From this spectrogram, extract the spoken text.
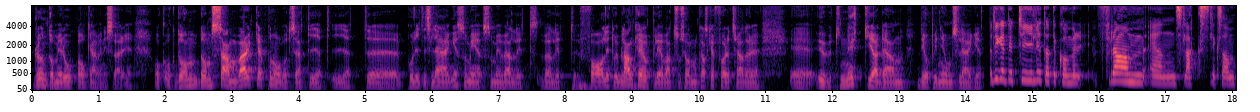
runt om i Europa och även i Sverige. Och, och de, de samverkar på något sätt i ett, i ett eh, politiskt läge som är, som är väldigt, väldigt farligt. Och ibland kan jag uppleva att socialdemokratiska företrädare eh, utnyttjar den, det opinionsläget. Jag tycker att det är tydligt att det kommer fram en slags liksom,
